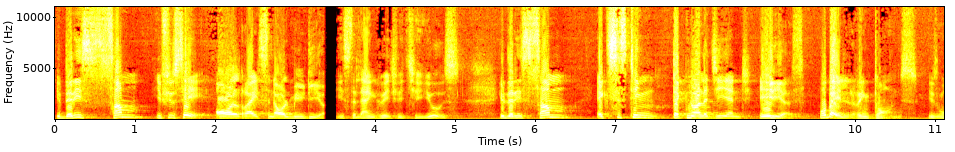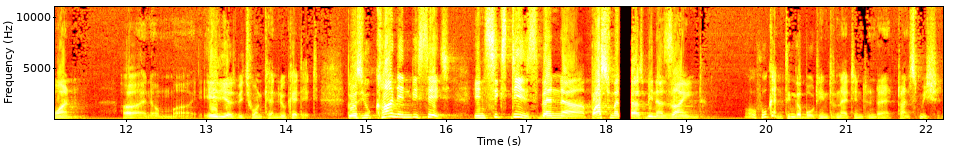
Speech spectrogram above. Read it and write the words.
if there is some, if you say all rights and all media is the language which you use, if there is some existing technology and areas, mobile ringtones is one uh, you know, uh, areas which one can look at it. Because you can't envisage in 60s when uh, has been assigned, oh, who can think about internet, internet transmission?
